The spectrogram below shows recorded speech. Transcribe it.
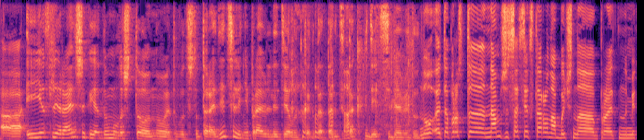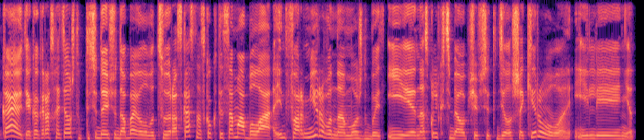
А, и если раньше я думала, что ну это вот что-то родители неправильно делают, когда так, так дети себя ведут. Но это просто нам же со всех сторон обычно про это намекают. Я как раз хотела, чтобы ты сюда еще добавила вот свой рассказ, насколько ты сама была информирована, может быть, и насколько тебя вообще все это дело шокировало или нет?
